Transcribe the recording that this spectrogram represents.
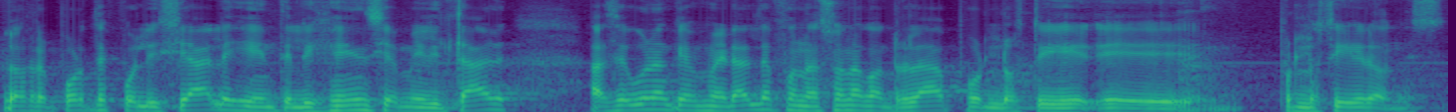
los reportes policiales y de inteligencia militar aseguran que Esmeralda fue una zona controlada por los, eh, por los tiguerones.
